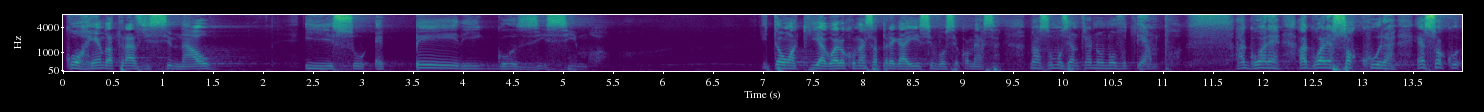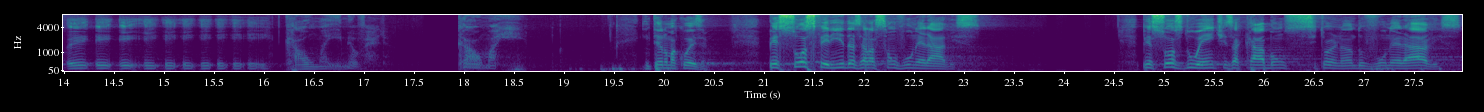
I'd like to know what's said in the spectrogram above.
correndo atrás de sinal, e isso é perigosíssimo. Então aqui agora eu começo a pregar isso e você começa. Nós vamos entrar no novo tempo. Agora é, agora é só cura, é só cura. Ei, ei, ei, Calma aí, meu velho. Calma aí. Entenda uma coisa. Pessoas feridas, elas são vulneráveis. Pessoas doentes acabam se tornando vulneráveis.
